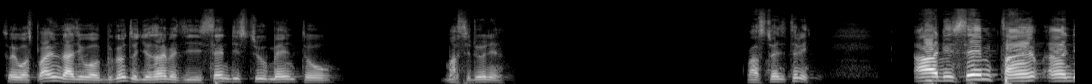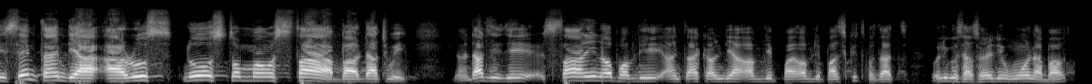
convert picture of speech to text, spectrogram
So he was planning that he was going to Jerusalem, but he sent these two men to Macedonia. Verse 23. At the same time, and the same time there arose no storm star about that way. And that is the stirring up of the antacondia of the of the persecutors that Holy Ghost has already warned about,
